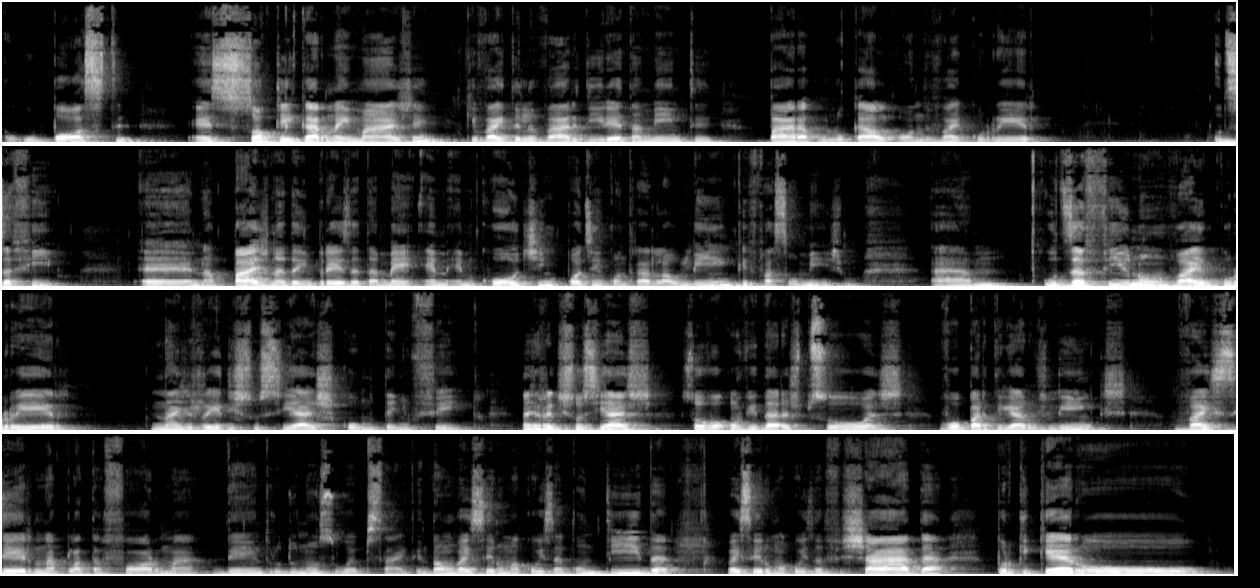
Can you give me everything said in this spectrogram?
o post. É só clicar na imagem que vai te levar diretamente para o local onde vai correr o desafio. É, na página da empresa também, MM Coaching, podes encontrar lá o link, faça o mesmo. Um, o desafio não vai correr nas redes sociais como tenho feito. Nas redes sociais só vou convidar as pessoas, vou partilhar os links, vai ser na plataforma dentro do nosso website. Então vai ser uma coisa contida, vai ser uma coisa fechada, porque quero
